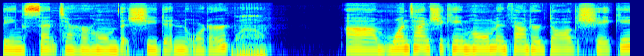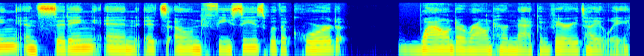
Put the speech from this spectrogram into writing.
being sent to her home that she didn't order. Wow. Um, one time she came home and found her dog shaking and sitting in its own feces with a cord wound around her neck very tightly.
